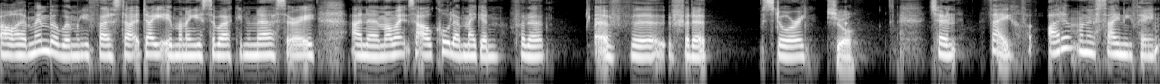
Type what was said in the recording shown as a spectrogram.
Oh, I remember when we first started dating when I used to work in a nursery, and um, I went to I'll call her Megan for the uh, for for the story. Sure. She went, Faith, I don't want to say anything,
